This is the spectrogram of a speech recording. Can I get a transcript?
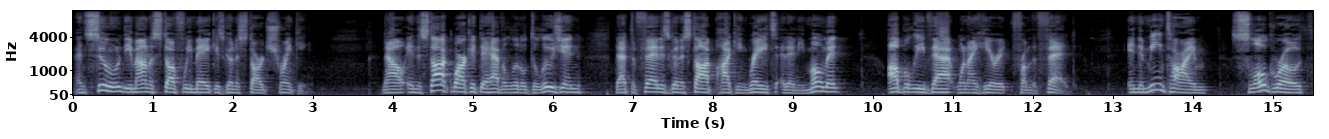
And soon the amount of stuff we make is going to start shrinking. Now, in the stock market, they have a little delusion that the Fed is going to stop hiking rates at any moment. I'll believe that when I hear it from the Fed. In the meantime, slow growth,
